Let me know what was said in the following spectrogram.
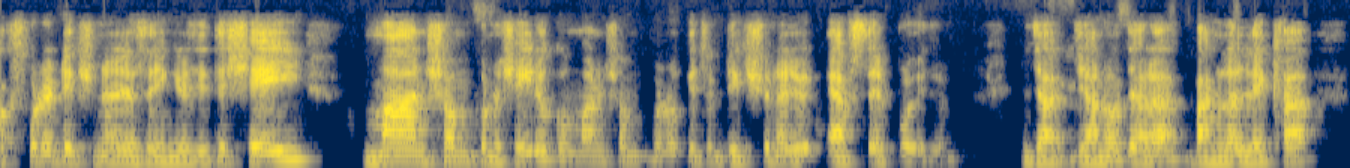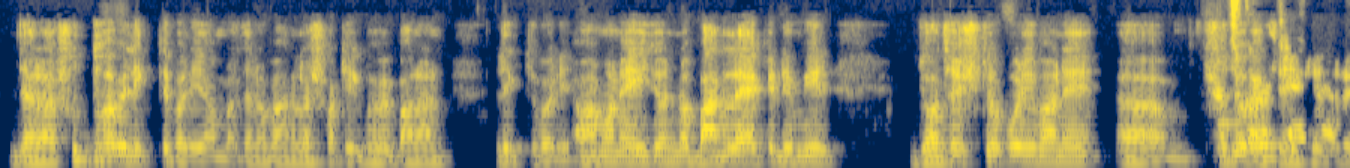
অক্সফোর্ডের ডিকশনারি আছে ইংরেজিতে, সেই মান সম্পন্ন, সেই রকম মান সম্পন্ন কিছু ডিকশনারি অ্যাপস এর প্রয়োজন। জানো যারা বাংলা লেখা, যারা শুদ্ধভাবে লিখতে পারি আমরা, যেন বাংলা সঠিকভাবে বানান লিখতে পারি। আমার মনে হয় এই জন্য বাংলা একাডেমির যথেষ্ট পরিমাণে সুযোগ আছে এই ক্ষেত্রে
